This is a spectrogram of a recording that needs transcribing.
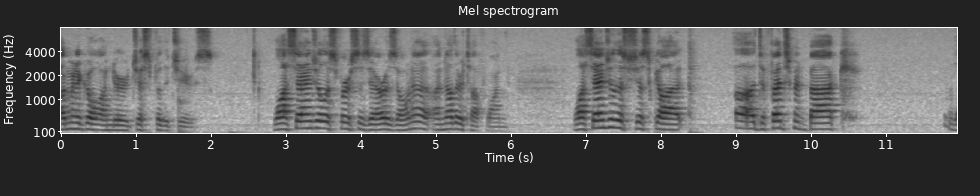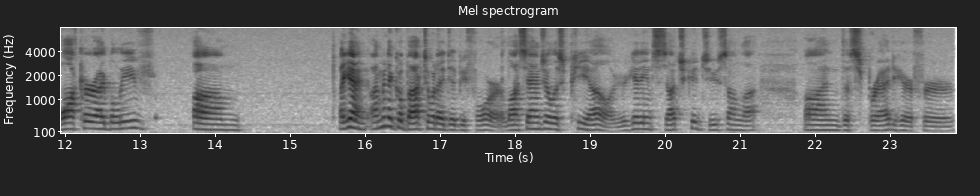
I'm going to go under just for the juice. Los Angeles versus Arizona, another tough one. Los Angeles just got a defenseman back, Walker, I believe. Um, again, I'm going to go back to what I did before. Los Angeles PL, you're getting such good juice on la- on the spread here for.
